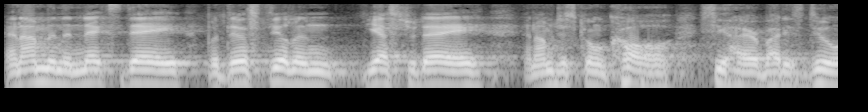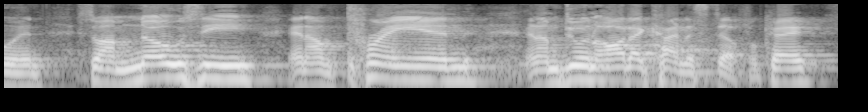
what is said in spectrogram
and I'm in the next day, but they're still in yesterday, and I'm just going to call, see how everybody's doing. So I'm nosy, and I'm praying, and I'm doing all that kind of stuff, okay?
